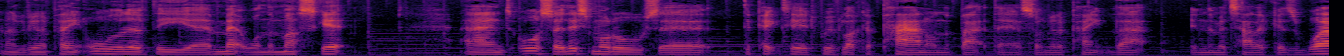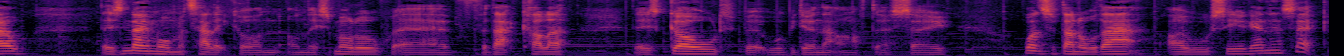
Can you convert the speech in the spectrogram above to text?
And I'm going to paint all of the uh, metal on the musket and also this model's uh, depicted with like a pan on the back there so I'm going to paint that in the metallic as well There's no more metallic on, on this model uh, for that colour. There's gold, but we'll be doing that after. So once I've done all that, I will see you again in a sec.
